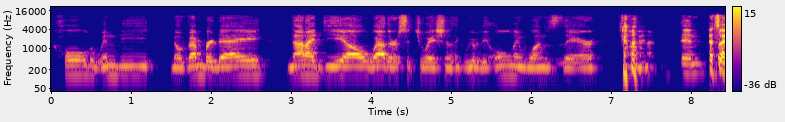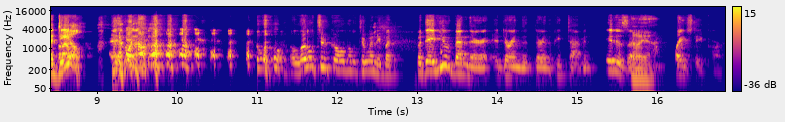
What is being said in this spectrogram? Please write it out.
cold, windy November day, not ideal weather situation. I think we were the only ones there. Um, and that's ideal. a little too cold, a little too windy, but but Dave, you've been there during the during the peak time, and it is a oh, yeah. great state park.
